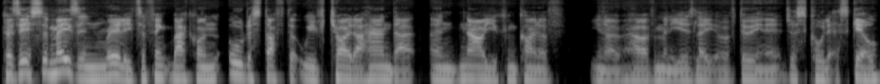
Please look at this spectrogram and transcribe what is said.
because it's amazing, really, to think back on all the stuff that we've tried our hand at, and now you can kind of, you know, however many years later of doing it, just call it a skill.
